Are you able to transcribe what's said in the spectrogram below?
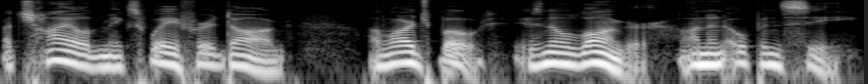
A child makes way for a dog. A large boat is no longer on an open sea.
